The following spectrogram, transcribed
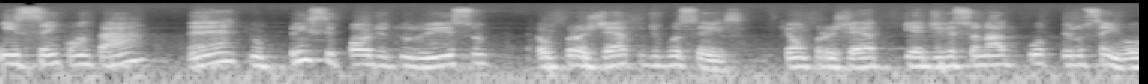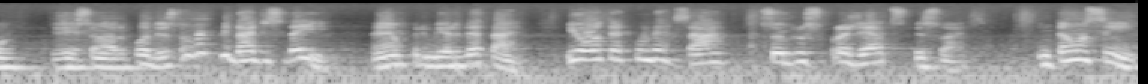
E sem contar, né, que o principal de tudo isso é o projeto de vocês, que é um projeto que é direcionado por, pelo Senhor, direcionado por Deus. Então vai cuidar disso daí, né? Um primeiro detalhe. E outro é conversar sobre os projetos pessoais. Então, assim,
